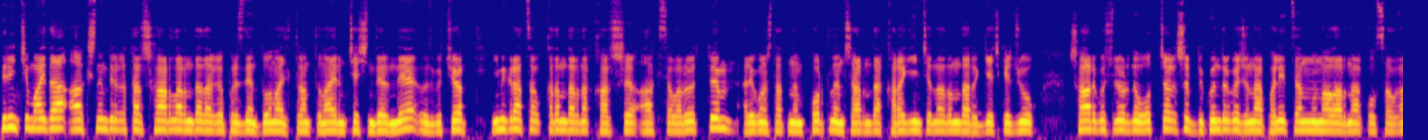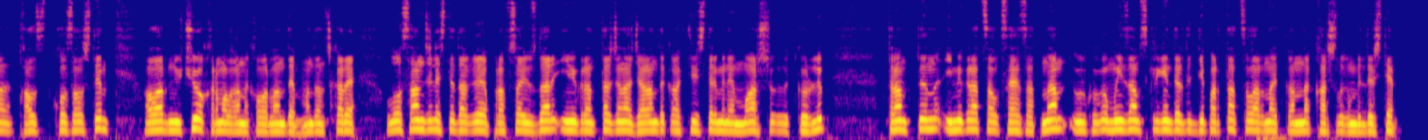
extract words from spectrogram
биринчи майда акшнын бир катар шаарларында дагы президент дональд трамптын айрым чечимдерине өзгөчө иммиграциялык кадамдарына каршы акциялар өттү. Орегон штатынын портленд шаарында кара кийимчен адамдар кечке жуук шаар көчөлөрүнө от жагышып дүкөндөргө жана полициянын унааларына кол салышты. Алардын үчөө кармалганы кабарланды. Мындан тышкары лос анджелесте дагы профсоюздар иммигранттар жана жарандык активисттер менен марш өткөрүлүп трамптын иммиграциялык саясатына өлкөгө мыйзамсыз киргендерди депортацияларын айтканына каршылыгын билдиришти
